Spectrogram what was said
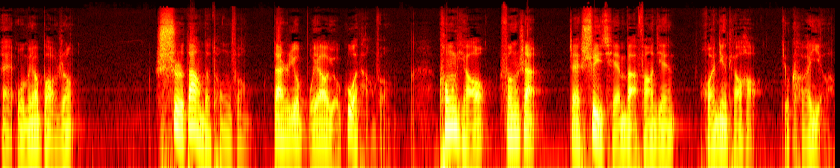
哎，我们要保证适当的通风，但是又不要有过堂风。空调、风扇在睡前把房间环境调好就可以了。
